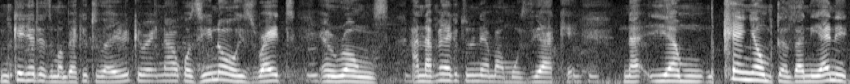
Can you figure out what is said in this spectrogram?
Mkenya yote zimwambia kitu wa Eric right now because he know his right mm -hmm. and wrongs. Mm -hmm. Anafanya kitu ndani ya maamuzi yake na ya Mkenya au Mtanzania, yani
